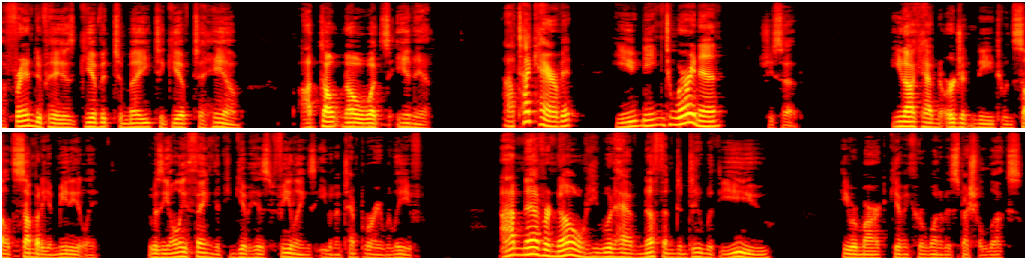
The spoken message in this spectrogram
A friend of his give it to me to give to him. I don't know what's in it. I'll take care of it. You needn't to worry none, she said. Enoch had an urgent need to insult somebody immediately. It was the only thing that could give his feelings even a temporary relief. I never known he would have nothing to do with you. he remarked, giving her one of his special looks.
